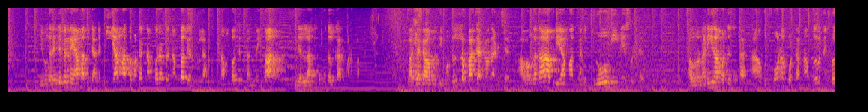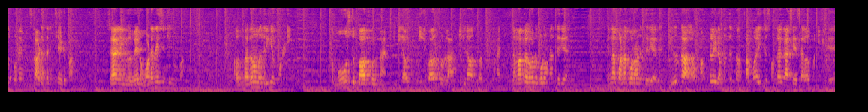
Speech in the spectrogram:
இவங்க ரெண்டு பேரும் ஏமாத்திட்டாங்க. நீ ஏமாத்த மாட்டேன் நம்புறன்ற நம்பக இருக்குல்ல அந்த நம்பக தன்மை தான் இது எல்லாத்துக்கும் முதல் காரணமான பார்க்க பாஜகவை பத்தி முதல்ல பாஜக தான் அடிச்சாரு. அவங்க தான் அப்படி ஏமாத்துறாங்க துரோகின்னே சொல்லிட்டாரு. அவர் ஒரு நடிகரா மட்டும் இருந்தாருன்னா ஒரு போனை போட்டாருன்னா முதலமைச்சரோ துணை அமைச்சரோ அடுத்த நிமிஷம் எடுப்பாங்க. சார் எனக்கு ஒரு வேணும். உடனே செஞ்சு கொடுப்பாங்க. அவர் பிரதம மந்திரிக்கே போன் மோஸ்ட் பவர்ஃபுல் மேன் இன்னைக்கு அவர் இன்னைக்கு பவர்ஃபுல் அன்னைக்கு தான் அவர் பவர்ஃபுல் இந்த மக்கள் ஓட்டு போடுவோம்னு தெரியாது. என்ன பண்ண போறான்னு தெரியாது. இருந்தாலும் மக்களிடம் வந்து தான் சம்பாதிச்ச சொந்த காசையை செலவு பண்ணிக்கிட்டு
